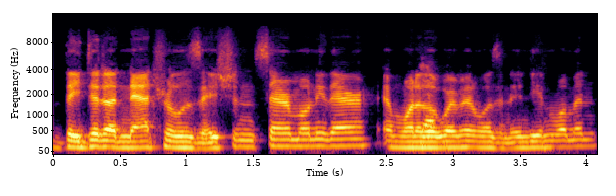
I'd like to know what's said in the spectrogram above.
they did a naturalization ceremony there, and one of the women was an Indian woman.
